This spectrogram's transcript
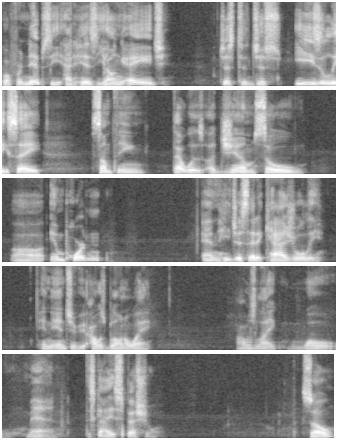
But for Nipsey, at his young age, just to just easily say something that was a gem so uh, important, and he just said it casually in the interview, I was blown away. I was like, whoa, man, this guy is special. So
